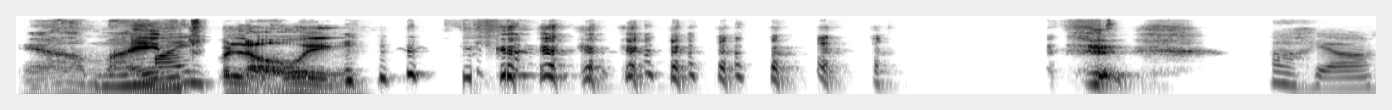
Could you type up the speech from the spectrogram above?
Ja, Mindblowing. mind-blowing. Ach ja,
